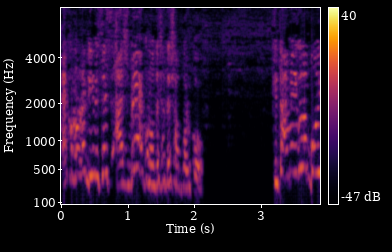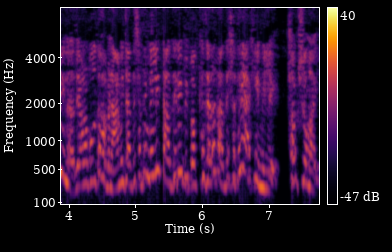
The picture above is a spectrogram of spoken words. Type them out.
এখন ওরা ডিভিসেস আসবে, এখন ওদের সাথে সম্পর্ক। কিন্তু আমি এগুলো বলি না, যে আমার বলতে হবে না। আমি যাদের সাথে মিলি, তাদেরই বিপক্ষে যারা তাদের সাথে একই মিলে, সবসময়।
